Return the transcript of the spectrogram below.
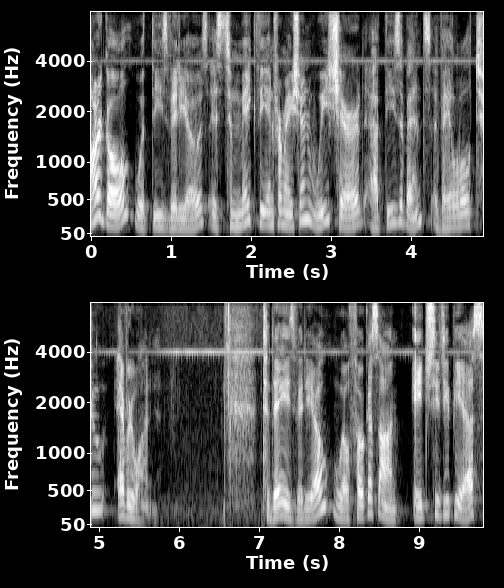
Our goal with these videos is to make the information we shared at these events available to everyone. Today's video will focus on HTTPS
